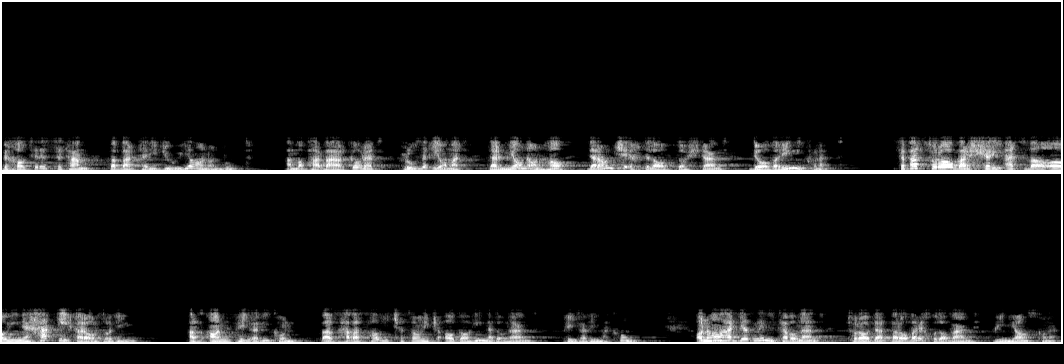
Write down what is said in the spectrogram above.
به خاطر ستم و برتری جویی آنان بود. اما پروردگارت روز قیامت در میان آنها در آنچه اختلاف داشتند داوری می کند سپس تو را بر شریعت و آیین حقی قرار دادیم. از آن پیروی کن و از هوسهای کسانی که آگاهی ندارند پیروی مکن. آنها هرگز نمی توانند تو را در برابر خداوند بینیاز کنند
